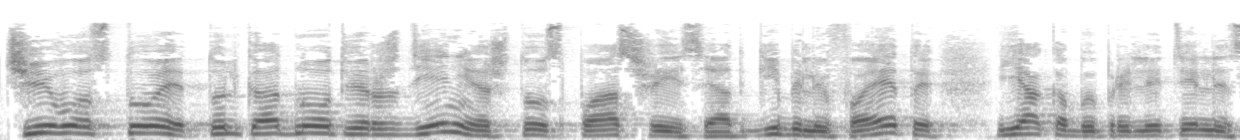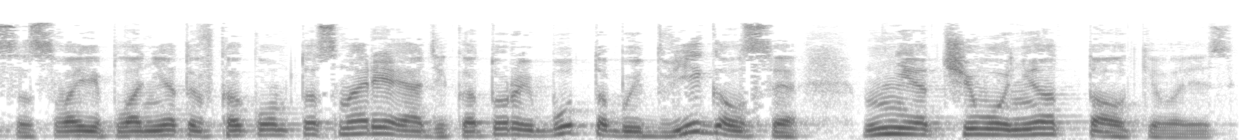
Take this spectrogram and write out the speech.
Чего стоит только одно утверждение, что спасшиеся от гибели Фаэты якобы прилетели со своей планеты в каком-то снаряде, который будто бы двигался, ни от чего не отталкиваясь.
